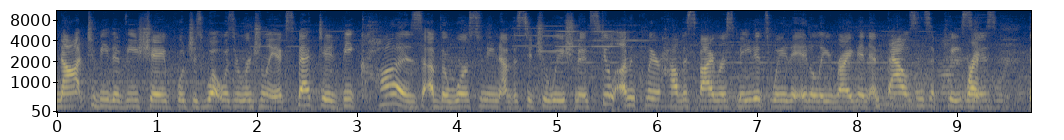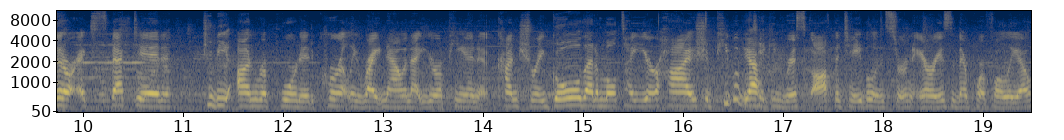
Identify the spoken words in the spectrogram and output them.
not to be the V shape, which is what was originally expected because of the worsening of the situation. It's still unclear how this virus made its way to Italy, right? And, and thousands of cases right. that are expected to be unreported currently right now in that European country. Gold at a multi-year high. Should people be yeah. taking risk off the table in certain areas of their portfolio?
